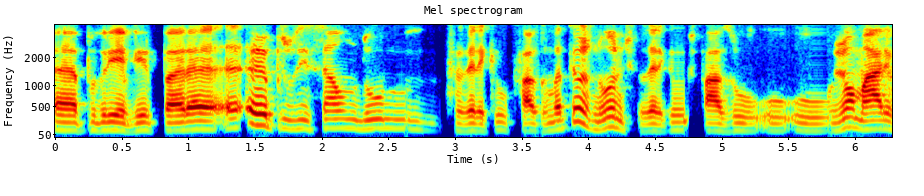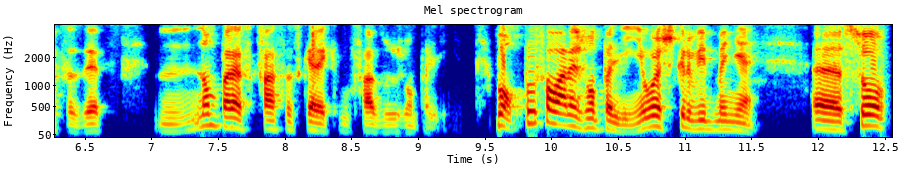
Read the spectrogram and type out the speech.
uh, poderia vir para a, a, posição do fazer aquilo que faz o Mateus Nunes, fazer aquilo que faz o, o, o João Mário, fazer... Hum, não me parece que faça sequer aquilo que faz o João Palhinha. Bom, por falar em João Palhinha, eu hoje escrevi de manhã uh, sobre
